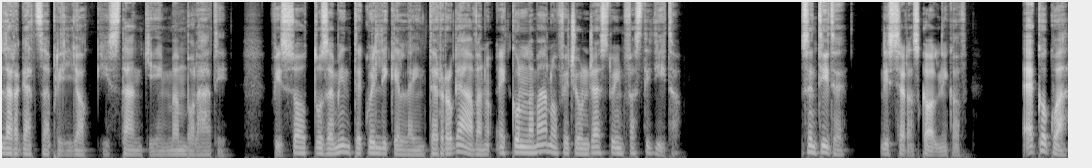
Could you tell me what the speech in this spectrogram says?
La ragazza aprì gli occhi, stanchi e imbambolati, fissò ottusamente quelli che la interrogavano e con la mano fece un gesto infastidito. Sentite, disse Raskolnikov, ecco qua.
